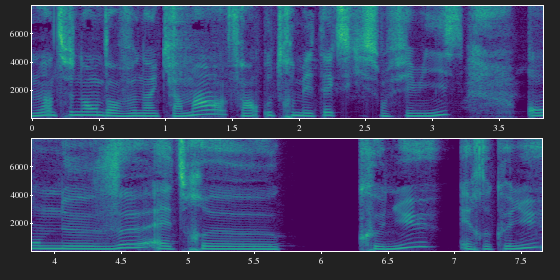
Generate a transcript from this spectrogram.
Maintenant, dans Venin Carmin, enfin, outre mes textes qui sont féministes, on ne veut être connu et reconnu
